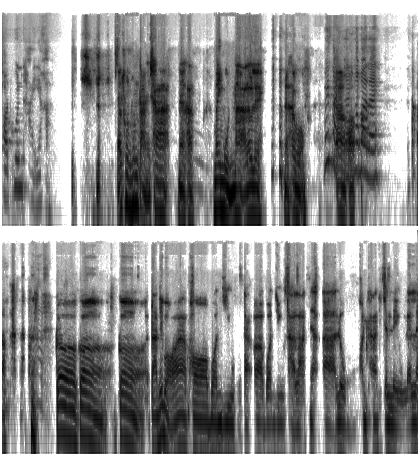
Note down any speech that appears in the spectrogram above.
short หุ้นไทยอะค่ะนักทุนทุนต่างชาตินะครับอืมไม่หมุนมาหาเราเลยนะครับผม ไม่ใส่อ่าเงินเข้ามาเลยครับก็ก็ก็ตามที่บอกว่าพอ bond yield แต่เอ่อ bond yield สหรัฐเนี่ยอ่าลงค่อนข้างที่จะเร็วและแร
